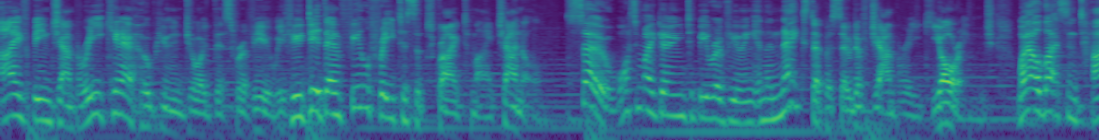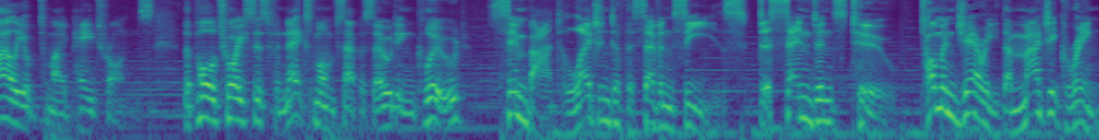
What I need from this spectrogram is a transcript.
I've been Jambareeqi and I hope you enjoyed this review. If you did then feel free to subscribe to my channel. So, what am I going to be reviewing in the next episode of Jambareeqi Orange? Well, that's entirely up to my patrons. The poll choices for next month's episode include Sinbad, Legend of the Seven Seas, Descendants 2, Tom and Jerry, The Magic Ring,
